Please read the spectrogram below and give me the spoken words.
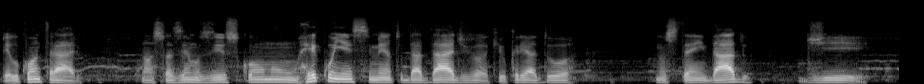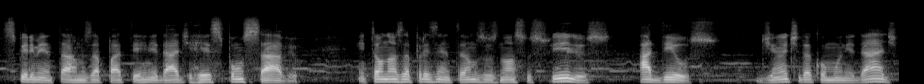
pelo contrário, nós fazemos isso como um reconhecimento da dádiva que o Criador nos tem dado de experimentarmos a paternidade responsável. Então, nós apresentamos os nossos filhos a Deus diante da comunidade,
